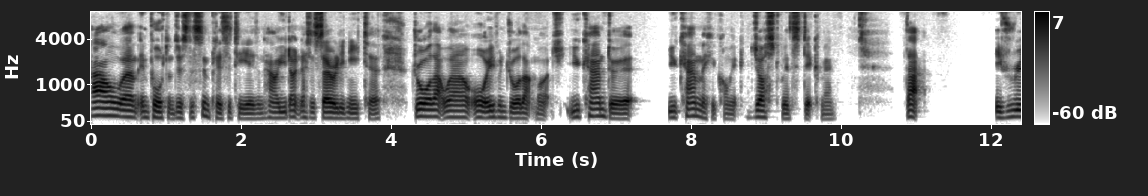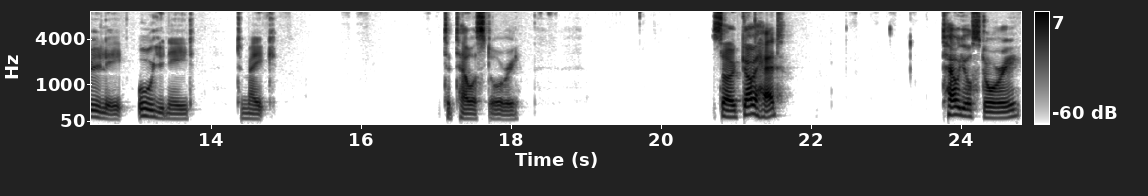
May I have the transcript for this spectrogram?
how um, important just the simplicity is and how you don't necessarily need to draw that well or even draw that much. You can do it. You can make a comic just with stickmen. That is really all you need to make to tell a story. So go ahead, tell your story,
